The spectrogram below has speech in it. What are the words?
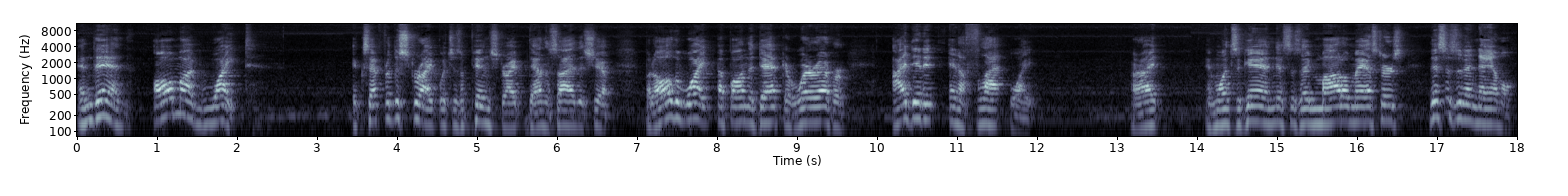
And then all my white, except for the stripe, which is a pinstripe down the side of the ship, but all the white up on the deck or wherever, I did it in a flat white. Alright? And once again, this is a Model Masters. This is an enamel.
